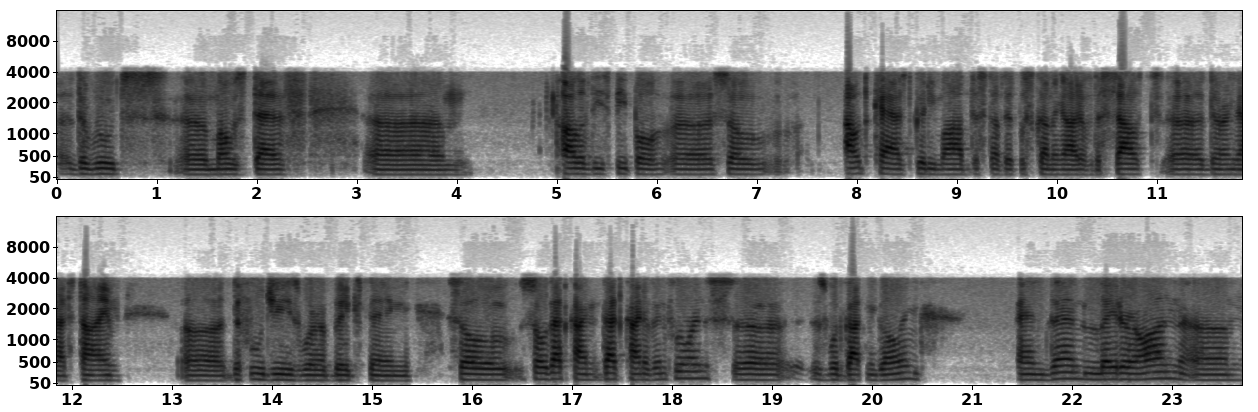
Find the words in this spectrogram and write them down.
the Roots, uh, Def, um, all of these people. Uh, so OutKast, Goodie Mob, the stuff that was coming out of the South uh, during that time. Uh, the Fugees were a big thing. So so that kind that kind of influence uh, is what got me going. And then later on, um,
